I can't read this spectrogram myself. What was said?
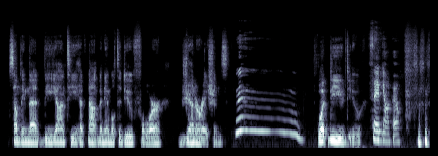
something that the Yanti have not been able to do for generations. Woo! What do you do? Save Yonko.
